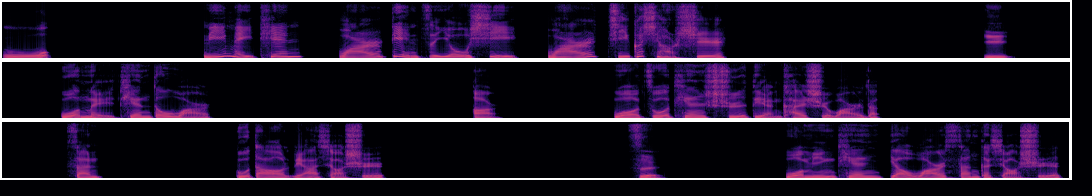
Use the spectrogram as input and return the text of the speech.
五，你每天玩电子游戏玩几个小时？一，我每天都玩。二，我昨天十点开始玩的。三，不到俩小时。四。我明天要玩三个小时。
